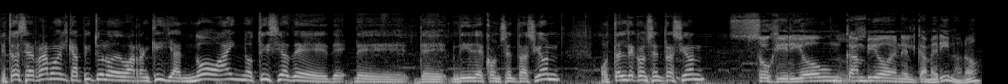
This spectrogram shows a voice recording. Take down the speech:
Entonces cerramos el capítulo de Barranquilla. No hay noticias de, ni de concentración, hotel de concentración. Sugirió un cambio en el camerino, ¿no?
